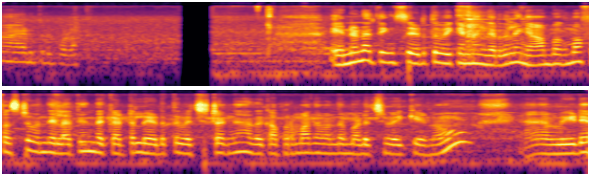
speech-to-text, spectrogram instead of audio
ஆ எடுத்துகிட்டு போகலாம் என்னென்ன திங்ஸ் எடுத்து வைக்கணுங்கிறதுல ஞாபகமாக ஃபஸ்ட்டு வந்து எல்லாத்தையும் இந்த கட்டில் எடுத்து வச்சுட்டேங்க. அதுக்கப்புறமா அதை வந்து மடித்து வைக்கணும். வீடே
